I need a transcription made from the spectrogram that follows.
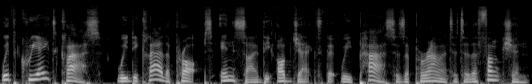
With create class, we declare the props inside the object that we pass as a parameter to the function,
